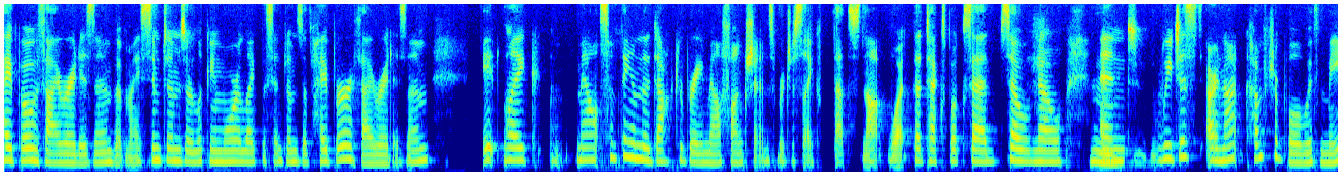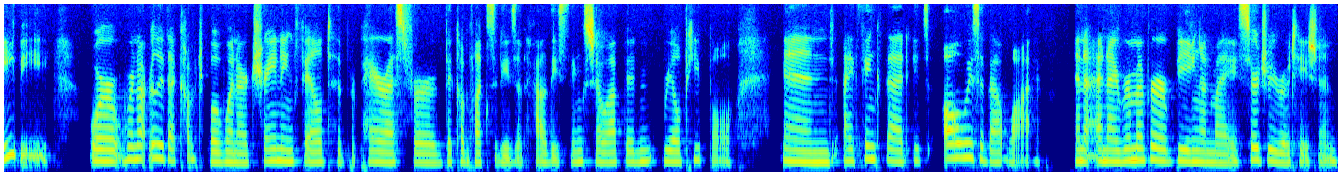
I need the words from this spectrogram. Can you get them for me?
hypothyroidism, but my symptoms are looking more like the symptoms of hyperthyroidism it like mal something in the doctor brain malfunctions. We're just like that's not what the textbook said so no. Mm. and we just are not comfortable with maybe or we're not really that comfortable when our training failed to prepare us for the complexities of how these things show up in real people. And i think that it's always about why. And, and i remember being on my surgery rotation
